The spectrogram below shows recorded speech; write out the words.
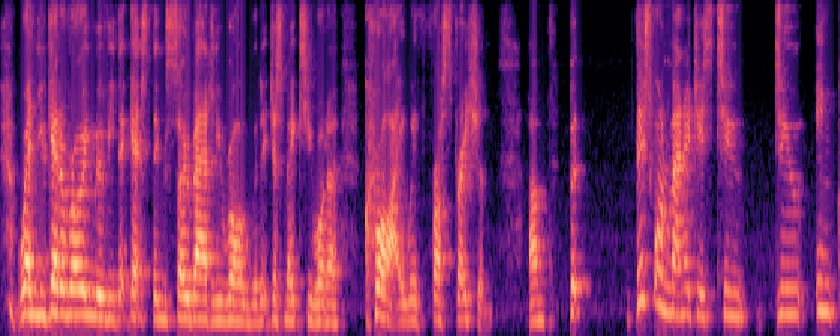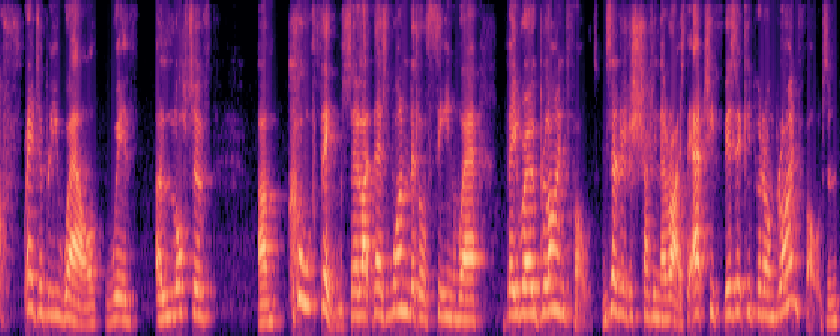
when you get a rowing movie that gets things so badly wrong that it just makes you want to cry with frustration. Um, but this one manages to do incredibly well with a lot of um, cool things. So, like, there's one little scene where they row blindfold instead of just shutting their eyes. They actually physically put on blindfolds. And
